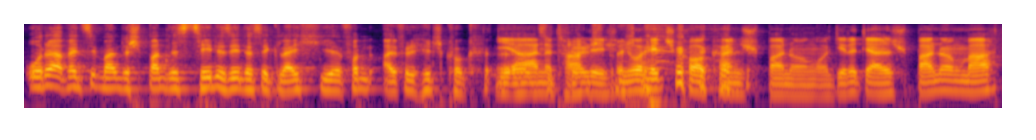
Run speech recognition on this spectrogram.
Oder wenn sie mal eine spannende Szene sehen, dass sie gleich hier von Alfred Hitchcock äh, Ja, natürlich. Sprechen. Nur Hitchcock kann Spannung. Und jeder, der Spannung macht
